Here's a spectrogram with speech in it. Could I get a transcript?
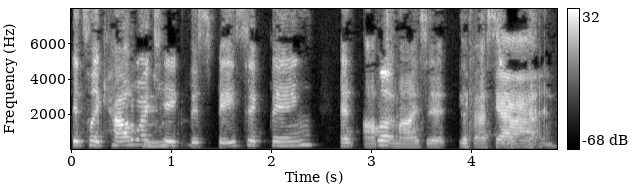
it's like how do I Mhm. take this basic thing and optimize it the best yeah. I can?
